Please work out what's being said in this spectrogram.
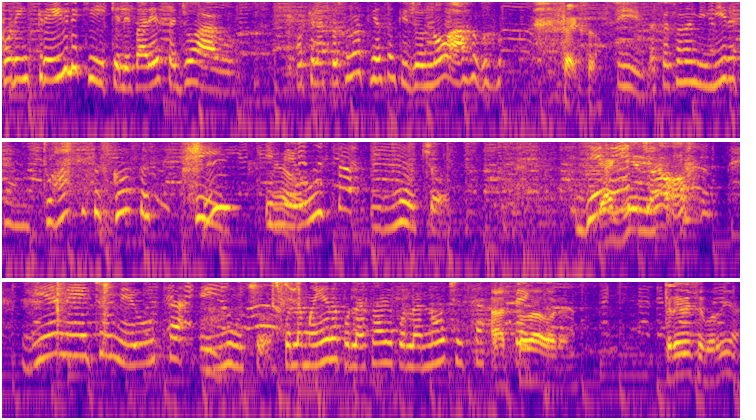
Por increíble que, que le parezca, yo hago. Porque las personas piensan que yo no hago. Sexo. Sí, las personas me miran y dicen, ¿tú haces esas cosas? Sí. Y me gusta y mucho. Bien ¿Y a hecho. no? Bien hecho, me gusta y mucho. Por la mañana, por la tarde, por la noche está A perfecto. toda hora. ¿Tres veces por día?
